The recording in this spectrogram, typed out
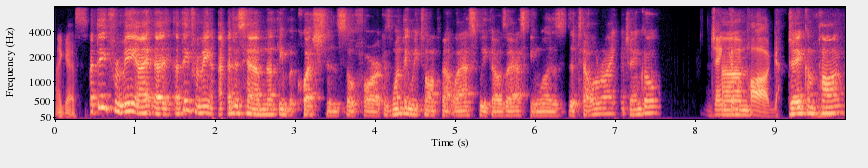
I guess. I think for me, I, I, I think for me, I just have nothing but questions so far. Because one thing we talked about last week, I was asking was the Tellarite, Jenko, Jankom Um, Pog. Jacob Pog.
